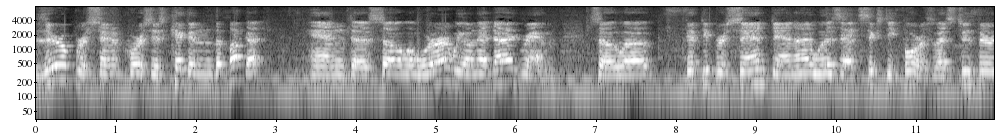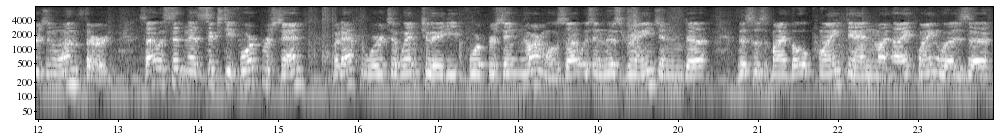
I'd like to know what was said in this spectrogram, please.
0% of course is kicking the bucket and uh, so where are we on that diagram? So 50% uh, and I was at 64 so that's two-thirds and one-third. So I was sitting at 64% but afterwards it went to 84% normal so I was in this range and uh, this was my low point and my high point was uh,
